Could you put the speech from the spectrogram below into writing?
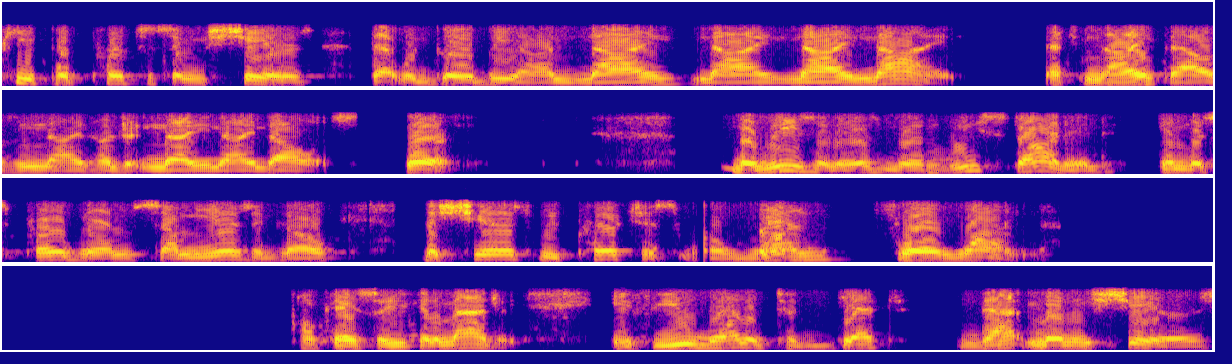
people purchasing shares that would go beyond 9999. That's $9,999 worth. The reason is when we started in this program some years ago, the shares we purchased were one for one. Okay, so you can imagine if you wanted to get that many shares,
